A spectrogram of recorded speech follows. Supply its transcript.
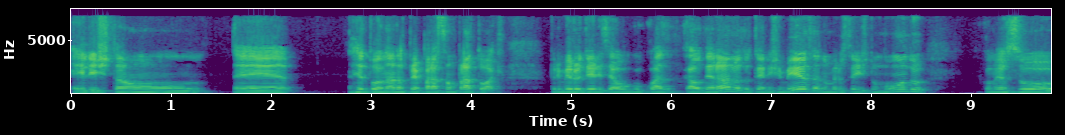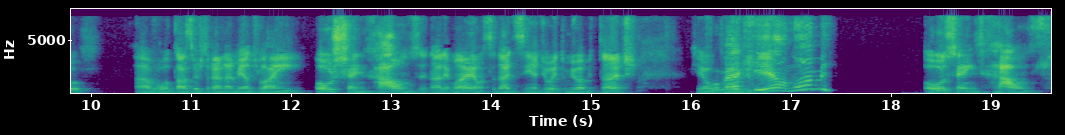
eles estão é, retornando a preparação para Tóquio. O primeiro deles é Hugo Calderano, do tênis de mesa, número 6 do mundo, começou a voltar seus treinamentos lá em Oschenhausen, na Alemanha, uma cidadezinha de 8 mil habitantes. É Como é que é o nome? Oschenhausen.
